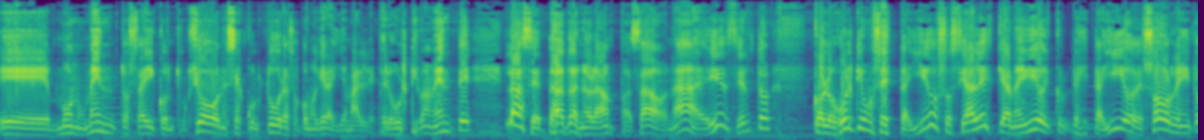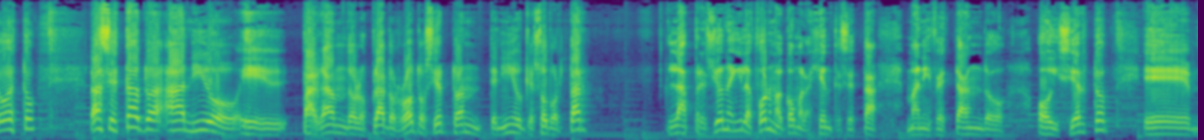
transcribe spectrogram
eh, monumentos ahí, construcciones, esculturas o como quieras llamarle. Pero últimamente las estatuas no le han pasado nada ¿cierto? Con los últimos estallidos sociales que han habido, estallido, desorden y todo esto, las estatuas han ido eh, pagando los platos rotos, ¿cierto? Han tenido que soportar las presiones y la forma como la gente se está manifestando hoy, ¿cierto? Eh,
